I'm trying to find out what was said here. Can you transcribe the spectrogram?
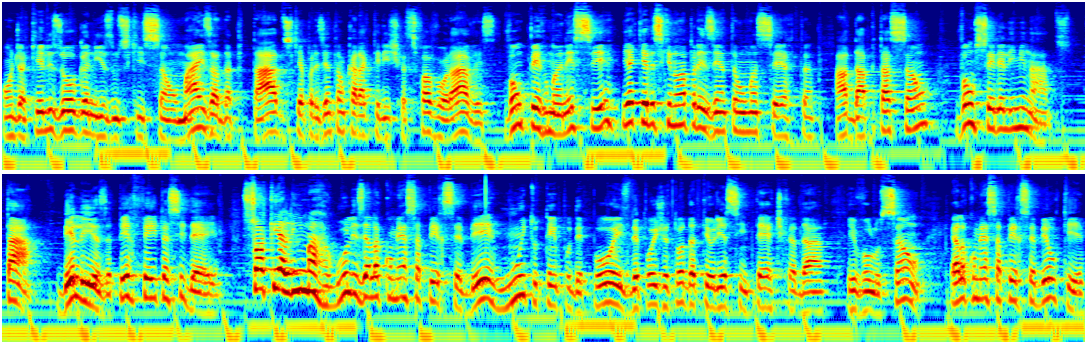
onde aqueles organismos que são mais adaptados, que apresentam características favoráveis, vão permanecer e aqueles que não apresentam uma certa adaptação vão ser eliminados. Tá, beleza, perfeito essa ideia. Só que a Lynn Margulis ela começa a perceber, muito tempo depois, depois de toda a teoria sintética da evolução, ela começa a perceber o quê?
